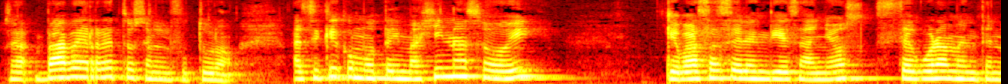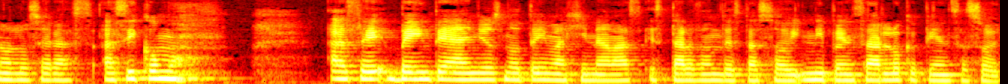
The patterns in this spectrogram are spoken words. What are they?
O sea, va a haber retos en el futuro. Así que como te imaginas hoy que vas a ser en 10 años, seguramente no lo serás. Así como hace 20 años no te imaginabas estar donde estás hoy, ni pensar lo que piensas hoy.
